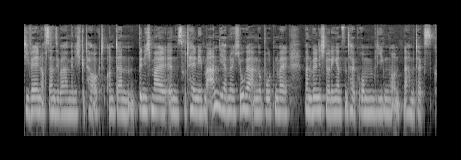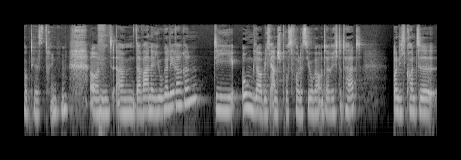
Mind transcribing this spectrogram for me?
die Wellen auf Sansibar haben mir nicht getaugt. Und dann bin ich mal ins Hotel nebenan, die haben nämlich Yoga angeboten, weil man will nicht nur den ganzen Tag rumliegen und nachmittags Cocktails trinken. Und ähm, da war eine Yogalehrerin, die unglaublich anspruchsvolles Yoga unterrichtet hat. Und ich konnte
